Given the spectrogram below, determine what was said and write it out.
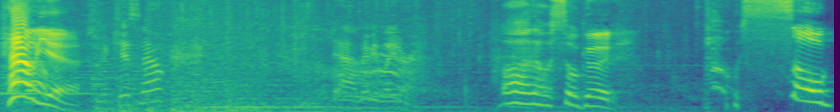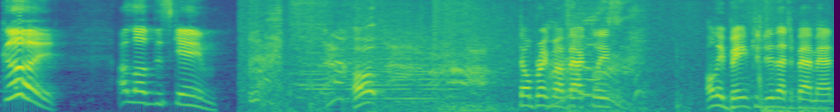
Hell yeah! Should we kiss now? Yeah, maybe later. Oh, that was so good. That was so good. I love this game. Oh! Don't break my back, please. Only Bane can do that to Batman.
